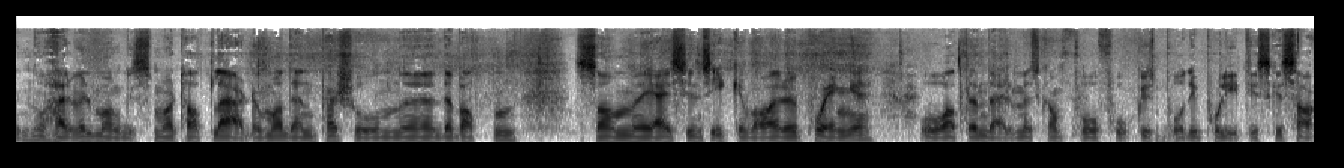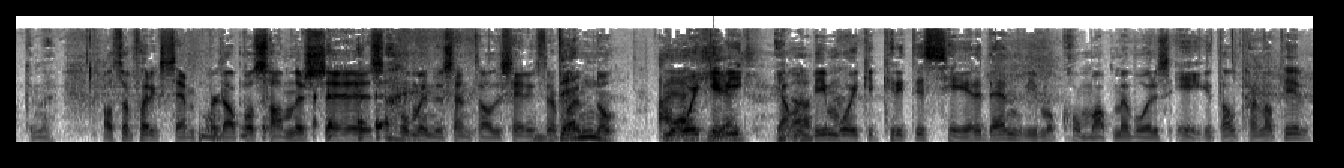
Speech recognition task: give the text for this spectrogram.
nå er det vel mange som har tatt lærdom av den persondebatten som jeg syns ikke var poenget, og at den dermed kan få fokus på de politiske sakene. Altså F.eks. da på Sanners uh, kommunesentraliseringsreform. Nå må ikke vi, ja, men vi må ikke kritisere den, vi må komme opp med vårt eget alternativ.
